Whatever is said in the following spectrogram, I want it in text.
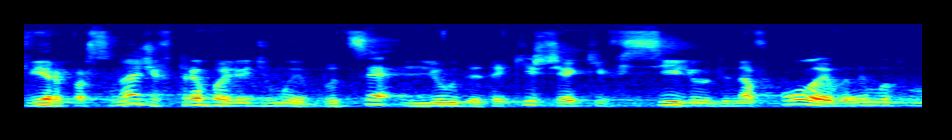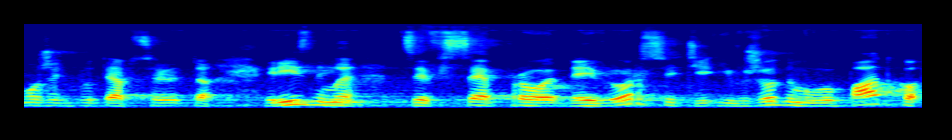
квір персонажів треба людьми, бо це люди, такі ж, як і всі люди навколо, і вони можуть бути абсолютно різними. Це все про diversity, і в жодному випадку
